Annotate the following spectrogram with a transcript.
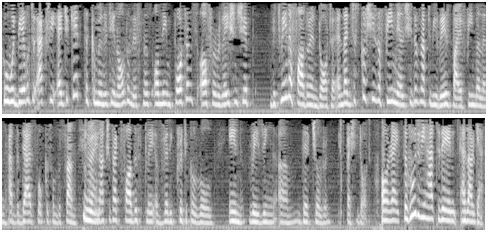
who would be able to actually educate the community and all the listeners on the importance of a relationship between a father and daughter and that just because she's a female she doesn't have to be raised by a female and have the dad focus on the son Right. in actual fact fathers play a very critical role in raising um, their children especially daughters All right. So who do we have today in, as our guest?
